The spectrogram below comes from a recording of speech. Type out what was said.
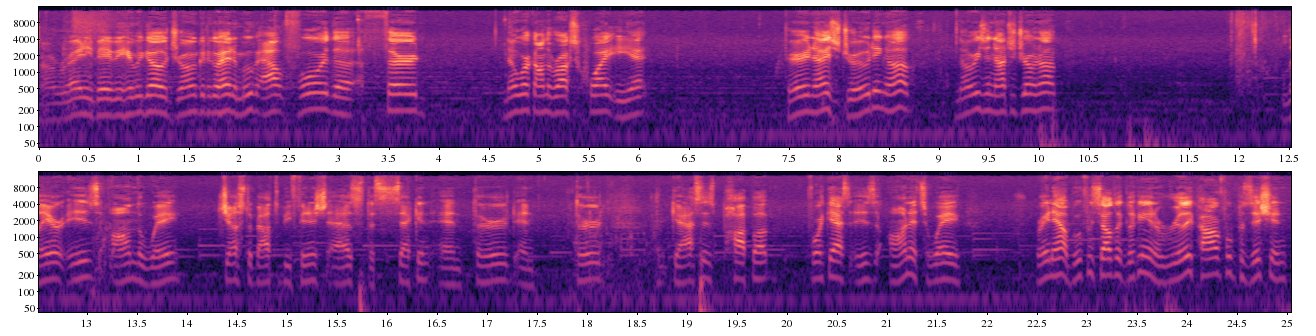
Alrighty, baby. Here we go. Drone gonna go ahead and move out for the third. No work on the rocks quite yet. Very nice. Droning up. No reason not to drone up. Lair is on the way. Just about to be finished as the second and third and third gases pop up. Fourth gas is on its way. Right now, BuFuSeltic looking in a really powerful position.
